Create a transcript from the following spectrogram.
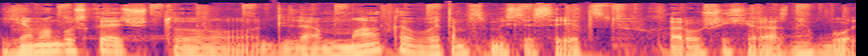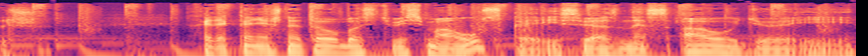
Я могу сказать, что для Mac в этом смысле средств хороших и разных больше. Хотя, конечно, эта область весьма узкая и связанная с аудио и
